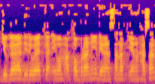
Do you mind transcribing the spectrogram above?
juga diriwayatkan Imam At-Tabrani dengan sanad yang hasan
